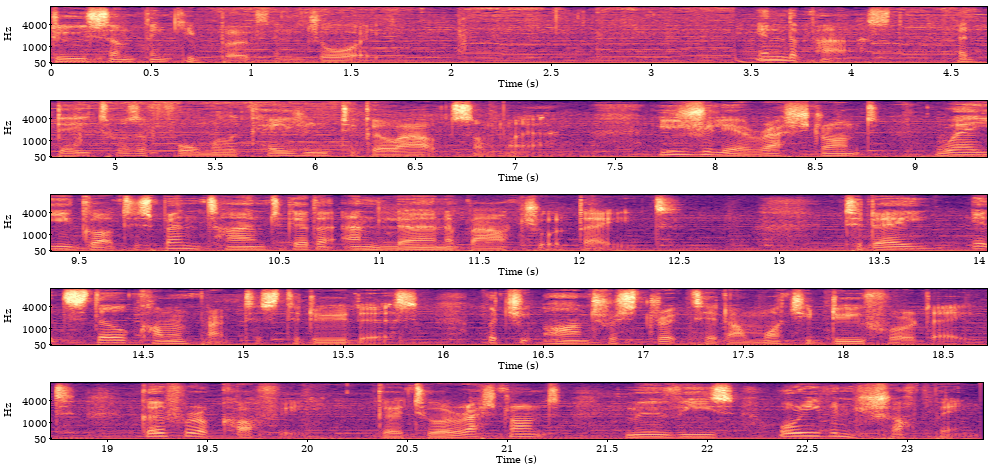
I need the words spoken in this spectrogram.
Do something you both enjoy. In the past, a date was a formal occasion to go out somewhere, usually a restaurant where you got to spend time together and learn about your date. Today, it's still common practice to do this, but you aren't restricted on what you do for a date. Go for a coffee, go to a restaurant, movies or even shopping.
